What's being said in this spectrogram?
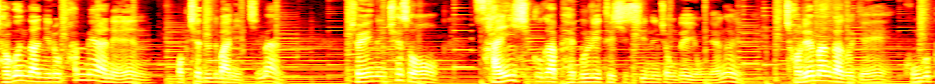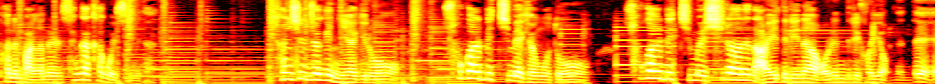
적은 단위로 판매하는 업체들도 많이 있지만 저희는 최소 4인 식구가 배불리 드실 수 있는 정도의 용량을 저렴한 가격에 공급하는 방안을 생각하고 있습니다. 현실적인 이야기로 소갈비찜의 경우도 소갈비찜을 싫어하는 아이들이나 어른들이 거의 없는데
